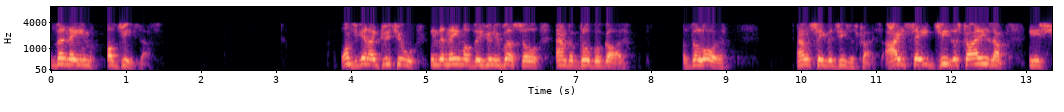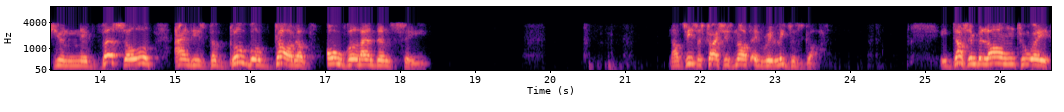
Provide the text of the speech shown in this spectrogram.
the name of Jesus. Once again, I greet you in the name of the universal and the global God, the Lord and Savior Jesus Christ. I say Jesus Christ is universal and is the global God of over land and sea. Now, Jesus Christ is not a religious God. He doesn't belong to a,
